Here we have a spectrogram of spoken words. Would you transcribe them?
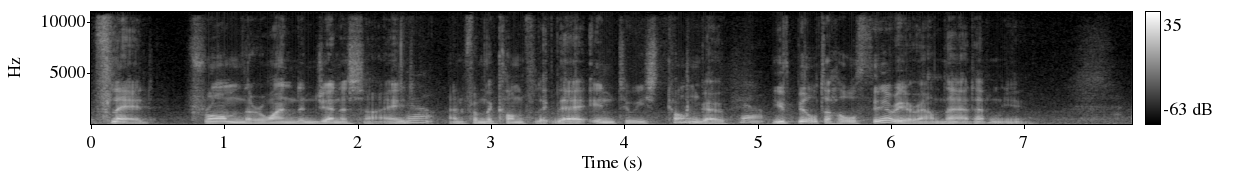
fled from the Rwandan genocide yeah. and from the conflict there into East Congo. Yeah. You've built a whole theory around that, haven't you?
